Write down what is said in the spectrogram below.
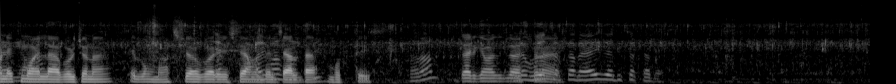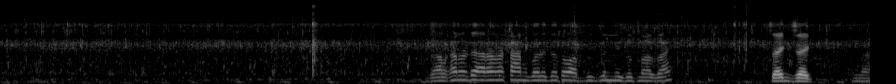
অনেক ময়লা আবর্জনা এবং মাছ সহকারে এসে আমাদের জালটা ভর্তি সরম, টার্কি মাছগুলো এটা ভুঁইয়ের চটকা দেয়, এই যে এদিক চটকা দেয়। জালখানাটি আর টান করে দিতে অর্ধেক দিন নিচুত না যায়। চেক চেক না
